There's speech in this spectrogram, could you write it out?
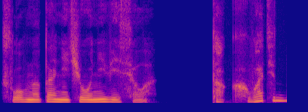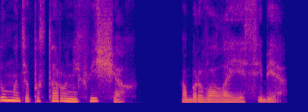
словно та ничего не весила. «Так, хватит думать о посторонних вещах», — оборвала я себя.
